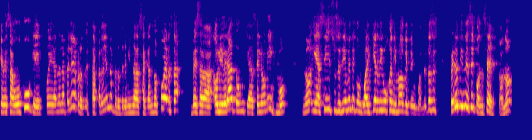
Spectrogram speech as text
que ves a Goku que puede ganar la pelea, pero está perdiendo, pero termina sacando fuerza, ves a Oliver Atom que hace lo mismo, ¿no? Y así sucesivamente con cualquier dibujo animado que te encuentres. Entonces, pero tiene ese concepto, ¿no?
